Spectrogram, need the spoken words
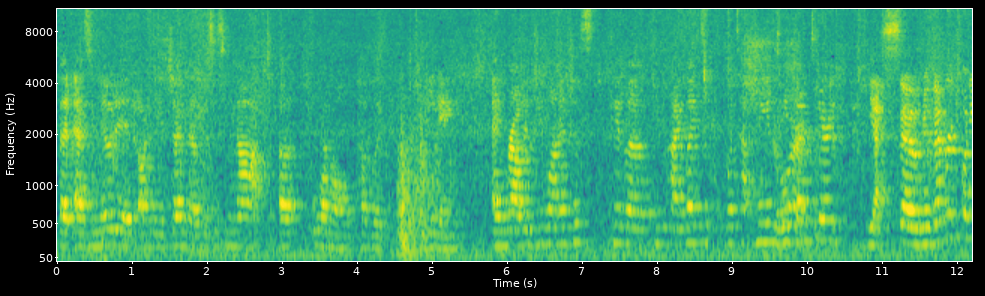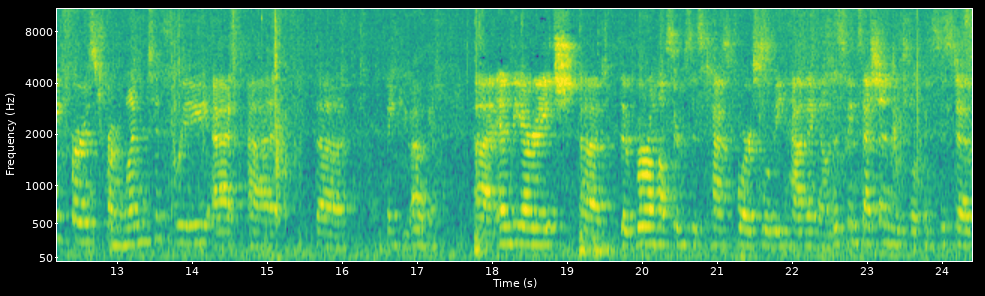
But as noted on the agenda, this is not a formal public board meeting. And Robin, do you want to just give a few highlights of what's happening in St. Sure. Johnsbury? Yes, so November 21st from 1 to 3 at uh, the, thank you, Abigail. Uh, NVRH, uh, the Rural Health Services Task Force will be having a listening session, which will consist of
